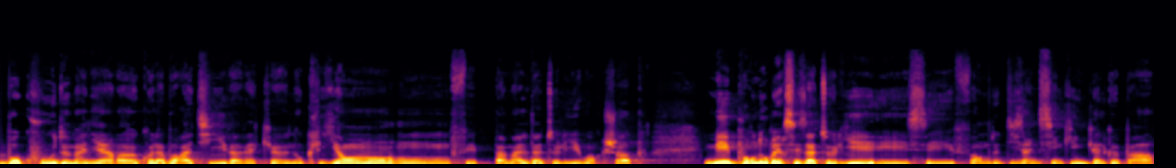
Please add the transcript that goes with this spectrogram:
beaucoup de manière collaborative avec nos clients, on fait pas mal d'ateliers workshops, mais pour nourrir ces ateliers et ces formes de design thinking, quelque part,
